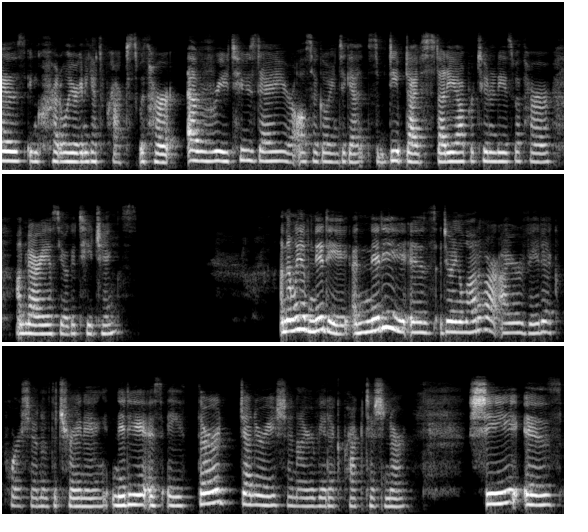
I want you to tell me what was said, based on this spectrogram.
is incredible. You're going to get to practice with her every Tuesday. You're also going to get some deep dive study opportunities with her on various yoga teachings. And then we have Nidhi, and Nidhi is doing a lot of our Ayurvedic portion of the training. Nidhi is a third generation Ayurvedic practitioner. She is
